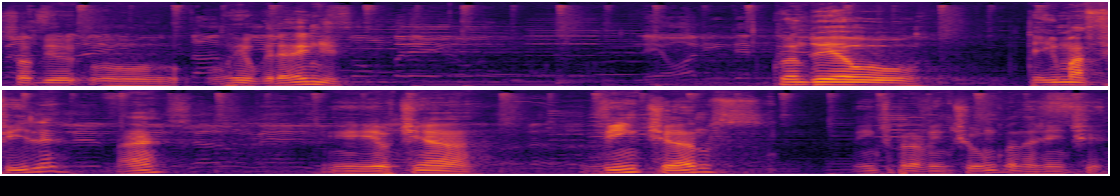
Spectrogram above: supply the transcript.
sobre o, o Rio Grande, quando eu tenho uma filha, né? E eu tinha 20 anos, 20 para 21, quando a gente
